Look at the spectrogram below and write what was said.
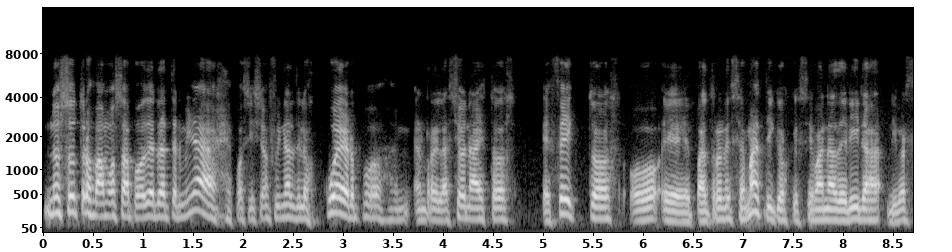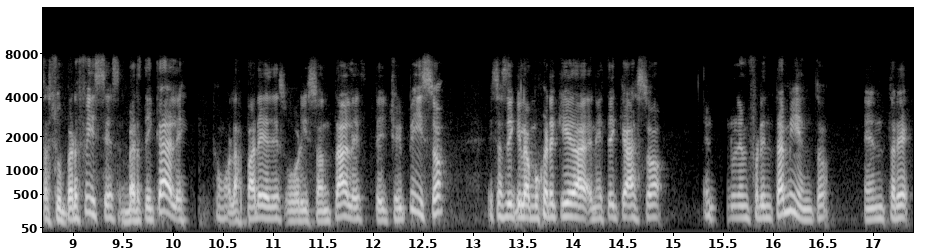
Nosotros vamos a poder determinar la exposición final de los cuerpos en, relación a estos efectos o eh, patrones semáticos que se van a adherir a diversas superficies verticales, como las paredes, horizontales, techo y piso. Es así que la mujer queda, en este caso, en un enfrentamiento entre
